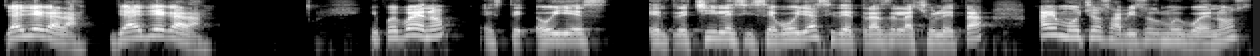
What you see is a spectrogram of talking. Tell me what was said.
Ya llegará, ya llegará. Y pues bueno, este, hoy es entre chiles y cebollas y detrás de la chuleta hay muchos avisos muy buenos,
